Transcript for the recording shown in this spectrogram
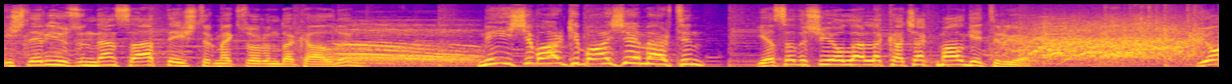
İşleri yüzünden saat değiştirmek zorunda kaldı. Ne işi var ki Bayşe Mert'in? Yasa dışı yollarla kaçak mal getiriyor. Yo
